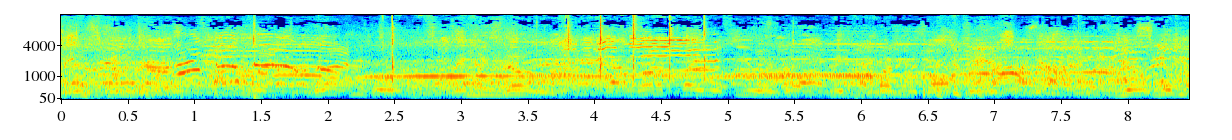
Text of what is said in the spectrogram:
Maintain that. More people than you know that want to play with you and go out and make money on the golf course. You'll, you'll be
